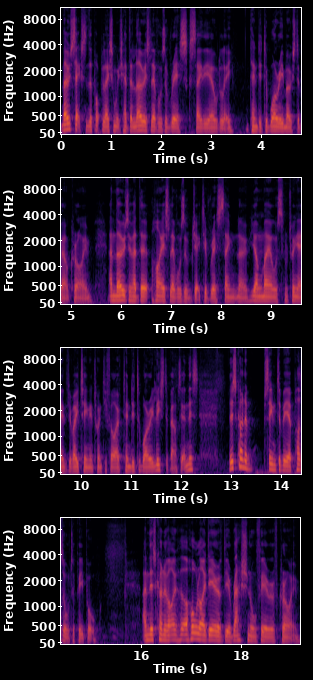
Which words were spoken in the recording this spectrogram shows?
those sections of the population which had the lowest levels of risk, say the elderly, tended to worry most about crime, and those who had the highest levels of objective risk, say, no, young males between the age of 18 and 25, tended to worry least about it. And this, this kind of seemed to be a puzzle to people. And this kind of the whole idea of the irrational fear of crime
